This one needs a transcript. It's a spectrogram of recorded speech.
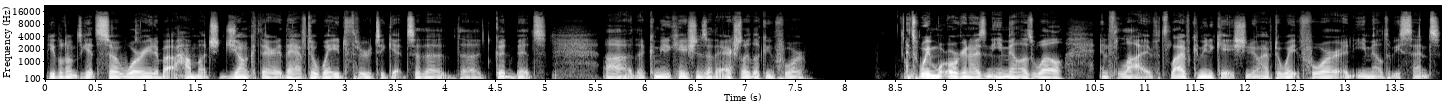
people don't get so worried about how much junk they they have to wade through to get to the the good bits, uh, the communications that they're actually looking for. It's way more organized in email as well, and it's live. It's live communication. You don't have to wait for an email to be sent.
